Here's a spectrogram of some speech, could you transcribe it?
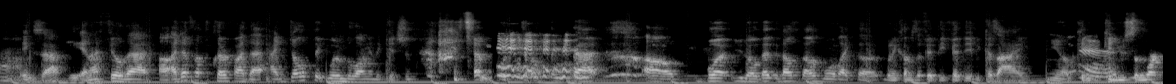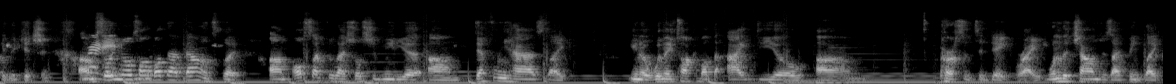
Um, exactly, and I feel that uh, I definitely have to clarify that I don't think women belong in the kitchen. I definitely don't think that. Um, but you know that, that, was, that was more like the when it comes to 50-50 because I you know can, can use some work in the kitchen. Um, right. So you know it's all about that balance. But um, also I feel that social media um, definitely has like you know when they talk about the ideal um, person to date, right? One of the challenges I think like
